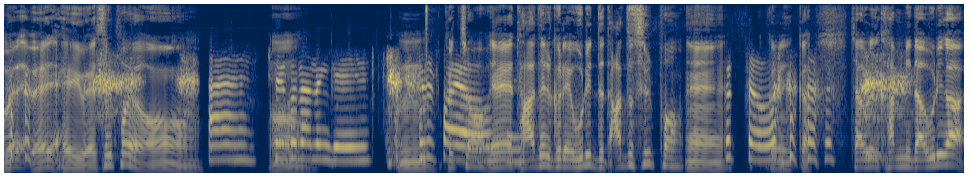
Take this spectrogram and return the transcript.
왜, 왜, 에이, 왜 슬퍼요? 아, 출근하는 게 음, 슬퍼요. 그쵸. 예, 네. 다들 그래. 우리도, 나도 슬퍼. 예. 그쵸. 그러니까. 자, 우리 갑니다. 우리가,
